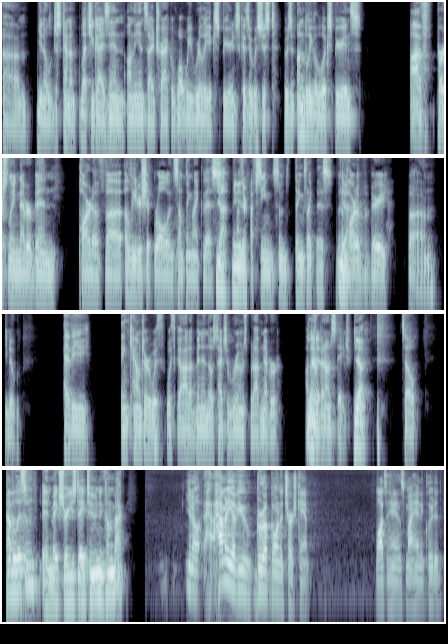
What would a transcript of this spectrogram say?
um, you know just kind of let you guys in on the inside track of what we really experienced because it was just it was an unbelievable experience. I've personally never been part of uh, a leadership role in something like this. Yeah, me neither. I've, I've seen some things like this, been yeah. a part of a very um, you know heavy encounter with with God. I've been in those types of rooms, but I've never I've Let never it. been on stage. Yeah. So have a listen and make sure you stay tuned and come back. You know, how many of you grew up going to church camp? Lots of hands, my hand included.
